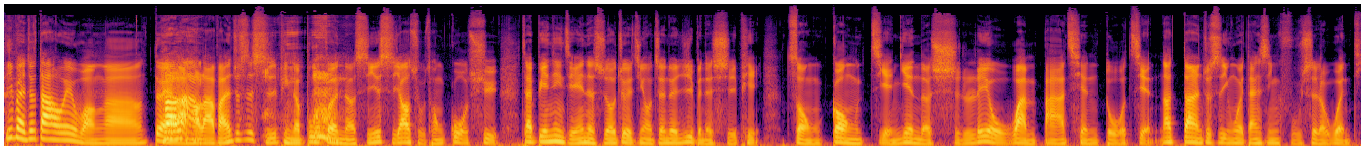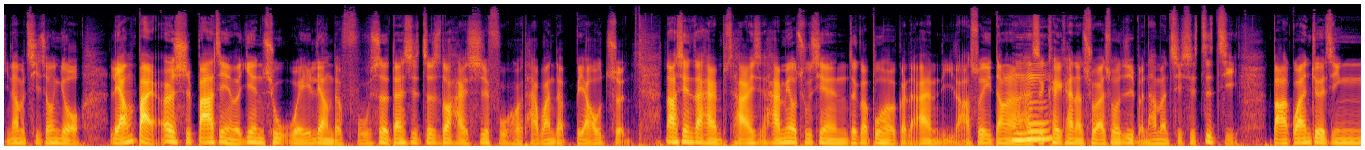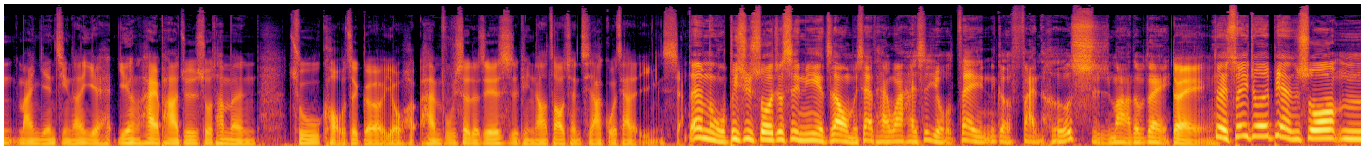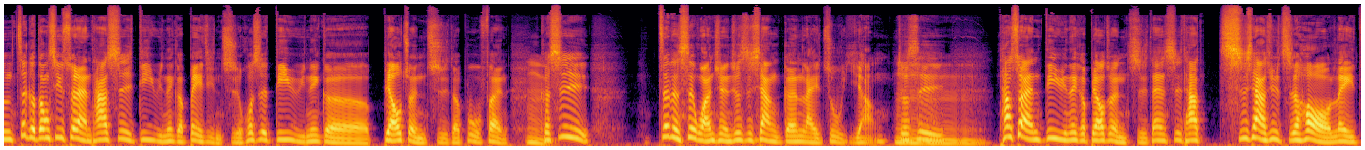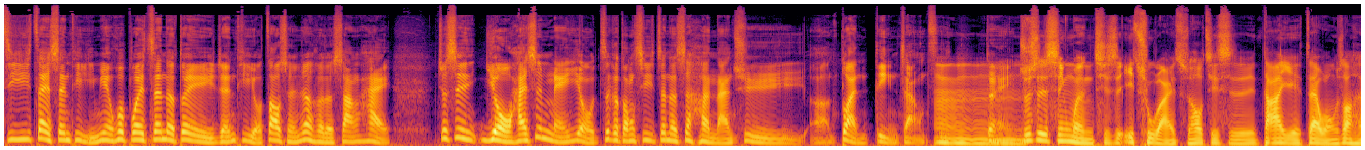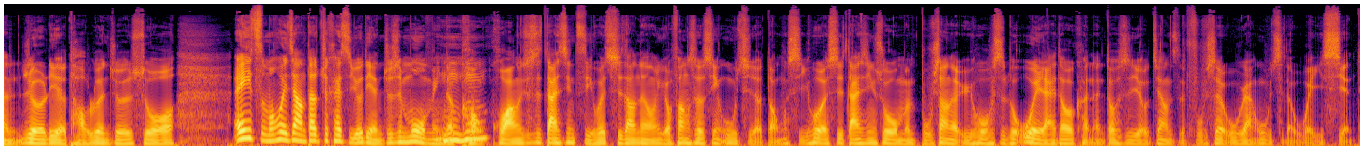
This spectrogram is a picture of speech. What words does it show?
你本来就大胃王啊，对啊，好啦好啦，反正就是食品的部分呢，其实食药署从过去在边境检验的时候就已经有针对日本的食品，总共检验了十六万八千多件。那当然就是因为担心辐射的问题，那么其中有两百二十八件有验出微量的辐射，但是这都还是符合台湾的标准。那现在还还还没有出现这个不合格的案例啦，所以当然还是可以看得出来说，日本他们其实自己把关就已经蛮严谨了，也也很害怕，就是说他们出口这个有含含辐射的这些食品，然后造成其他国家的影响。但我必须说，就是你也知道，我们现在台湾还是有在那个反核食嘛，对不对？对，对，所以就会变成说，嗯，这个东西虽然它是低于那个背景值，或是低于那个标准值的部分，嗯可是真的是完全就是像跟来住一样，就是它虽然低于那个标准值，但是它吃下去之后累积在身体里面，会不会真的对人体有造成任何的伤害？就是有还是没有，这个东西真的是很难去呃断定这样子。嗯嗯嗯，对嗯就是新闻其实一出来之后，其实大家也在网络上很热烈的讨论，就是说。哎，怎么会这样？大家就开始有点就是莫名的恐慌，就是担心自己会吃到那种有放射性物质的东西，或者是担心说我们捕上的渔获是不是未来都有可能都是有这样子辐射污染物质的危险。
